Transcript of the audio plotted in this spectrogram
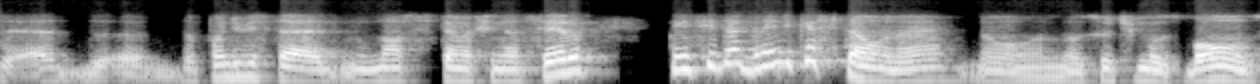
eh, do, do ponto de vista do nosso sistema financeiro, tem sido a grande questão, né, no, nos últimos bons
